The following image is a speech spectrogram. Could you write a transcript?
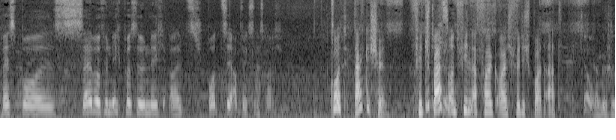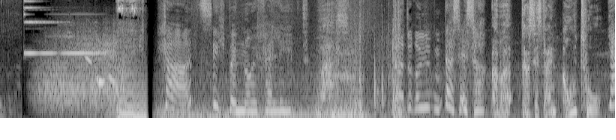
Baseball selber finde ich persönlich als Sport sehr abwechslungsreich. Gut, Dankeschön. Viel Spaß und viel Erfolg euch für die Sportart. Dankeschön. Schatz, ich bin neu verliebt. Was? Da drüben. Das ist er. Aber das ist ein Auto. Ja,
